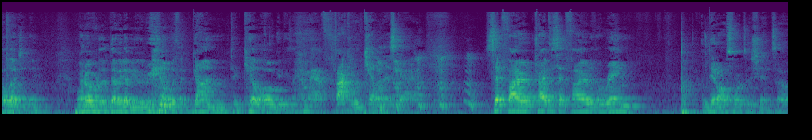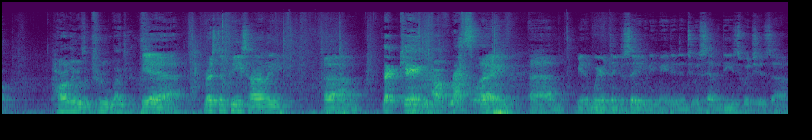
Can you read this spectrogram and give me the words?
allegedly. Went over to the WWE arena with a gun to kill Hogan. He's like, I'm gonna fucking kill this guy. set fire, tried to set fire to the ring, and did all sorts of shit. So Harley was a true legend. Yeah. Rest in peace, Harley. Um, The king of wrestling. right. Um, you know, weird thing to say, but he made it into his seventies, which is, um,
